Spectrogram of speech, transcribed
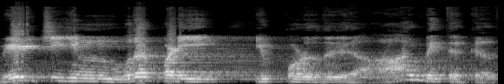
வீழ்ச்சியின் முதற்படி இப்பொழுது ஆரம்பித்திருக்கிறது.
